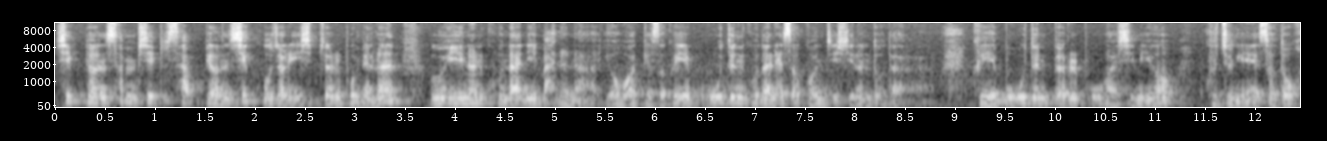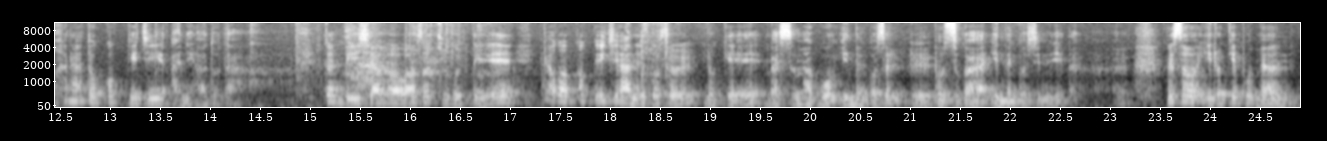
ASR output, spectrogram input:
시편 34편 19절 20절을 보면은 의인은 고난이 많으나 여호와께서 그의 모든 고난에서 건지시는 도다. 그의 모든 뼈를 보호하시며 그 중에서도 하나도 꺾이지 아니하도다. 그러니까 메시아가 와서 죽을 때에 뼈가 꺾이지 않을 것을 이렇게 말씀하고 있는 것을 볼 수가 있는 것입니다. 그래서 이렇게 보면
